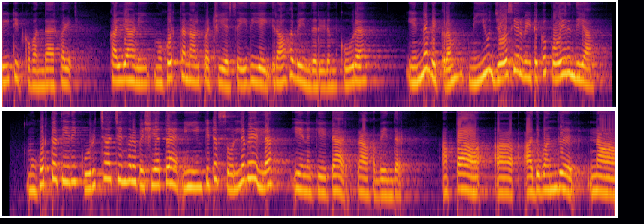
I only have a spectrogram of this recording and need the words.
வீட்டிற்கு வந்தார்கள். கல்யாணி முகூர்த்த நாள் பற்றிய செய்தியை ராகவேந்தரிடம் கூற என்ன விக்ரம்? நீயும் ஜோசியர் வீட்டுக்கு போயிருந்தியா? முகூர்த்த தேதி குறிச்சாச்சுங்கிற விஷயத்த நீ என்கிட்ட சொல்லவே இல்லை என கேட்டார் ராகவேந்தர். அப்பா அது வந்து நான்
